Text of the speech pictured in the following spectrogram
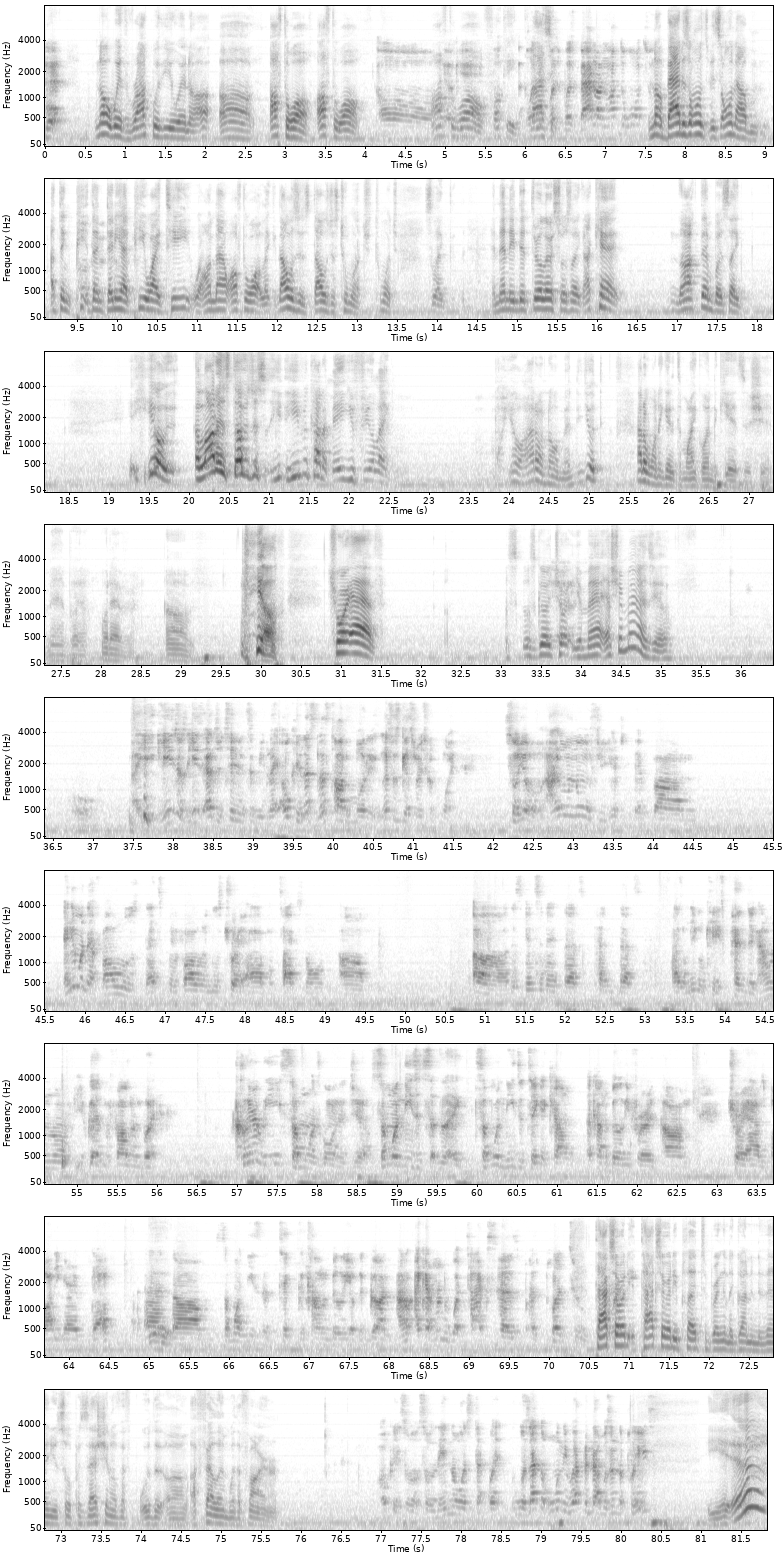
With, no, with Rock with You and uh, uh, Off the Wall, Off the Wall, Oh. Off the. Wall, fucking Was, classic. was, was Bad on Off the Wall too? No, Bad is on his own album. I think P, then then he had PYT on that off the wall. Like that was just that was just too much, too much. So like, and then they did Thriller. So it's like I can't knock them, but it's like, yo, a lot of his stuff is just he, he even kind of made you feel like, yo, I don't know, man. Yo, I don't want to get into Michael and the kids and shit, man. But whatever. Um, yo, Troy Ave. What's, what's good, Troy? Your man, that's your man's, yo. Oh. He, he's just he's entertaining to me. Like, okay, let's let's talk about it. Let's just get straight to the point. So, yo, I don't know if you if, if um anyone that follows that's been following this Troy Ave and Taxstone um uh this incident that's pen, that's has a legal case pending. I don't know if you guys been following, but clearly someone's going to jail. Someone needs to like someone needs to take account accountability for um Troy Ave's bodyguard death, and um, someone needs to take accountability of the gun. I, I can't remember what tax has has pled to. Tax already tax already pled to bringing the gun in the venue, so possession of a, with a, um, a felon with a firearm. Okay, so so they know it's. Ta- but was that the only weapon that was in the place? Yeah,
